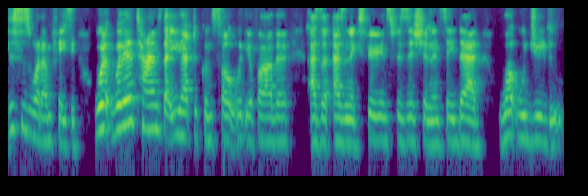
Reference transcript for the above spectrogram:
This is what I'm facing. Were, were there times that you had to consult with your father as, a, as an experienced physician and say, dad, what would you do?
